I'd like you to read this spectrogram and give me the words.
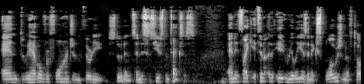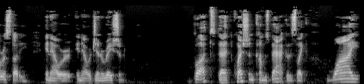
and we have over 430 students, and this is Houston, Texas, and it's like it's an it really is an explosion of Torah study in our in our generation. But that question comes back. It's like, why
